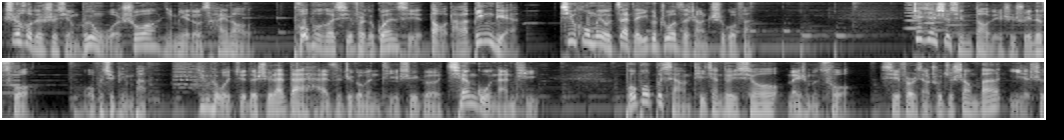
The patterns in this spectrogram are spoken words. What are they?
之后的事情不用我说，你们也都猜到了。婆婆和媳妇儿的关系到达了冰点，几乎没有再在一个桌子上吃过饭。这件事情到底是谁的错？我不去评判，因为我觉得谁来带孩子这个问题是一个千古难题。婆婆不想提前退休没什么错，媳妇儿想出去上班也是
